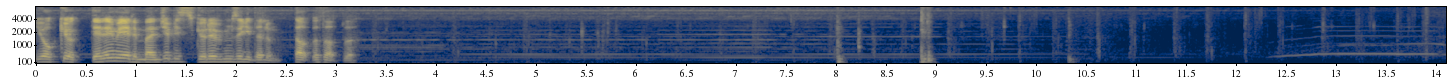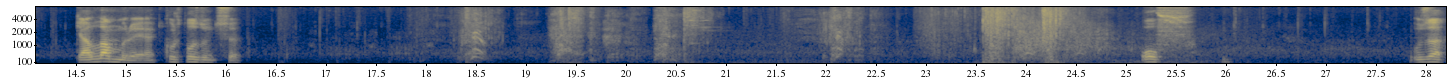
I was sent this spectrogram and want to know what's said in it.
Yok yok denemeyelim bence biz görevimize gidelim. Tatlı tatlı. Gel lan buraya. Kurt bozuntusu. Of. Uza.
